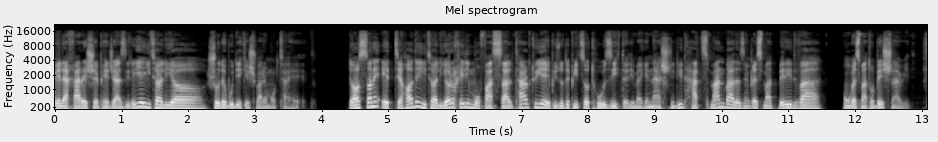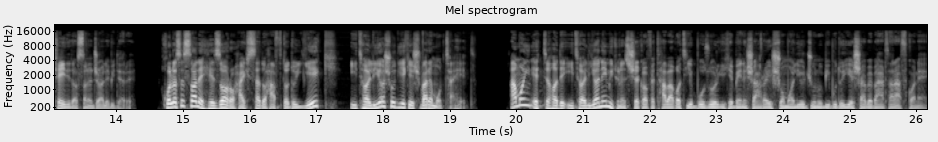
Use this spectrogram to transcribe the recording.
بالاخره شبه جزیره ایتالیا شده بود یک کشور متحد. داستان اتحاد ایتالیا رو خیلی مفصلتر توی اپیزود پیتزا توضیح دادیم. اگه نشنیدید حتما بعد از این قسمت برید و اون قسمت رو بشنوید. خیلی داستان جالبی داره. خلاصه سال 1871 ایتالیا شد یک کشور متحد. اما این اتحاد ایتالیا نمی‌تونست شکاف طبقاتی بزرگی که بین شهرهای شمالی و جنوبی بود و یه شبه برطرف کنه.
